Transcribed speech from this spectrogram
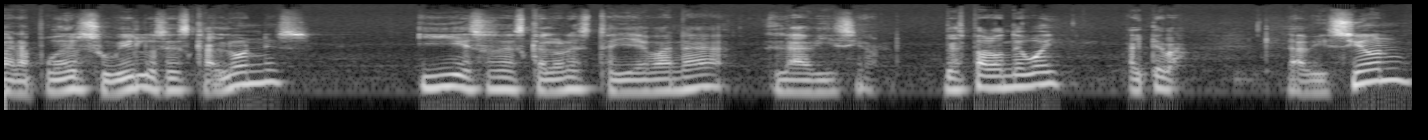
para poder subir los escalones y esos escalones te llevan a la visión. ¿Ves para dónde voy? Ahí te va. La visión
